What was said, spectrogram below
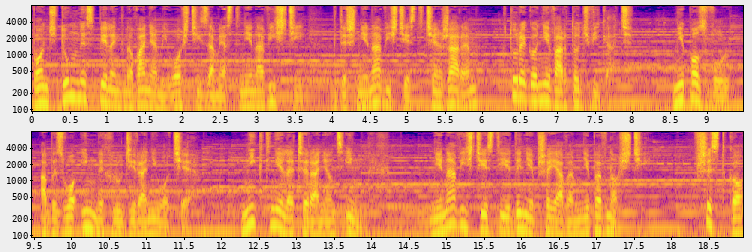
Bądź dumny z pielęgnowania miłości zamiast nienawiści, gdyż nienawiść jest ciężarem, którego nie warto dźwigać. Nie pozwól, aby zło innych ludzi raniło cię. Nikt nie leczy raniąc innych. Nienawiść jest jedynie przejawem niepewności. Wszystko,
